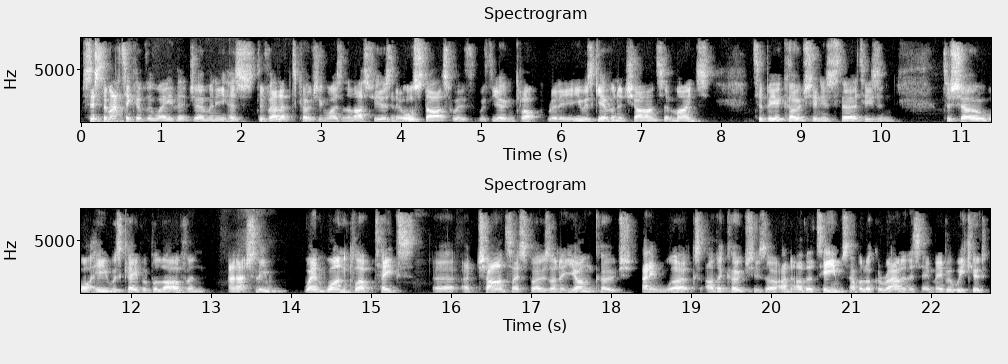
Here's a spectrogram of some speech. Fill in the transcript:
systematic of the way that Germany has developed coaching wise in the last few years, and it all starts with with Jurgen Klopp. Really, he was given a chance at Mainz to be a coach in his 30s and to show what he was capable of, and and actually when one club takes uh, a chance, I suppose, on a young coach and it works, other coaches or, and other teams have a look around and they say maybe we could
